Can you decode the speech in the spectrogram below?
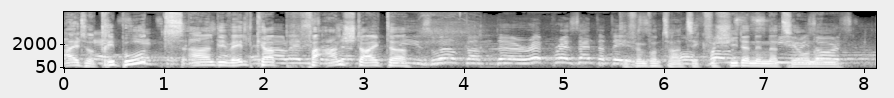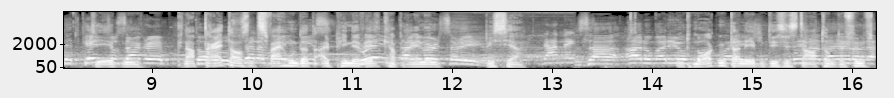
Also Tribut an die Weltcup-Veranstalter, die 25 verschiedenen Nationen die eben knapp 3200 alpine Weltcuprennen bisher. Und morgen dann eben dieses Datum, der 5.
